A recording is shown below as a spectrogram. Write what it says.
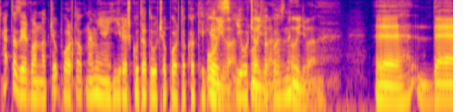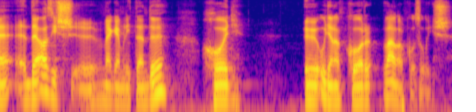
Hát azért vannak csoportok, nem ilyen híres kutatócsoportok, akikhez úgy van, jó csatlakozni. Úgy van, úgy van. De, de az is megemlítendő, hogy ő ugyanakkor vállalkozó is.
